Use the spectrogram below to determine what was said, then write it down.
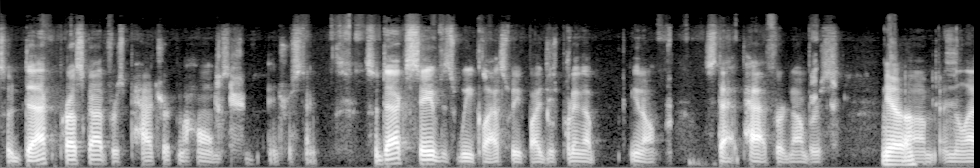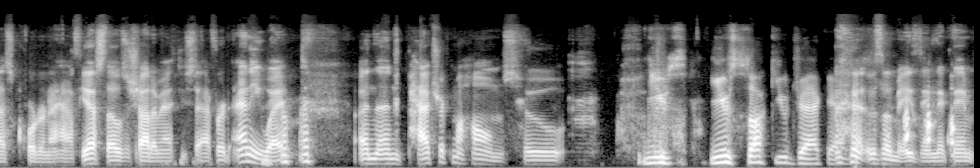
So Dak Prescott versus Patrick Mahomes. Interesting. So Dak saved his week last week by just putting up, you know, stat pat for numbers. Yeah. Um, in the last quarter and a half. Yes, that was a shot at Matthew Stafford. Anyway, and then Patrick Mahomes, who you you suck, you jackass. it was an amazing nickname.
